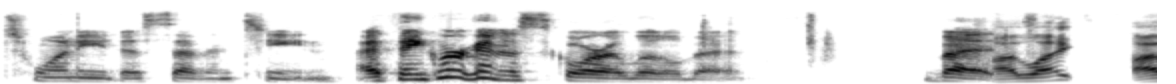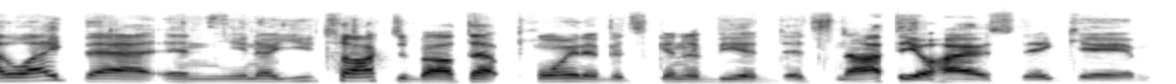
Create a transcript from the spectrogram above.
20 to 17. I think we're going to score a little bit. But I like I like that and you know you talked about that point of it's going to be a it's not the Ohio State game.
